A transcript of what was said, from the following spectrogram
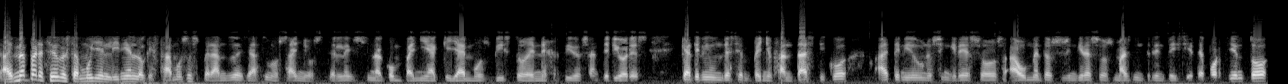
A mí me ha parecido que está muy en línea en lo que estábamos esperando desde hace unos años. Telnex es una compañía que ya hemos visto en ejercicios anteriores que ha tenido un desempeño fantástico, ha tenido unos ingresos, ha aumentado sus ingresos más de un 37%,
